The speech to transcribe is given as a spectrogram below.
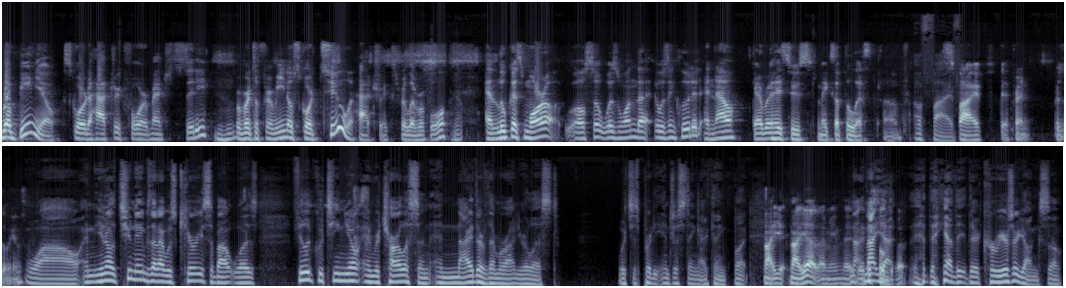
Robinho scored a hat trick for Manchester City. Mm-hmm. Roberto Firmino scored two hat tricks for Liverpool. And Lucas Moura also was one that was included. And now Gabriel Jesus makes up the list of, of five. five different Brazilians. Wow. And you know, two names that I was curious about was Philippe Coutinho and Richarlison, and neither of them are on your list, which is pretty interesting, I think. But Not yet. Not yet. I mean, they, not, they not yet. yeah, they, their careers are young. So,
